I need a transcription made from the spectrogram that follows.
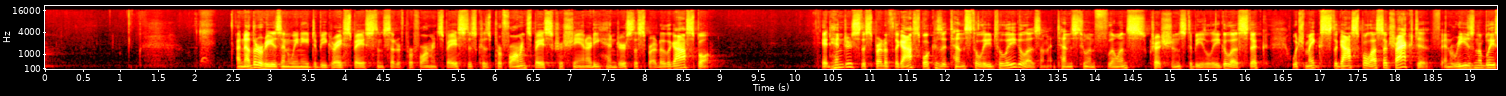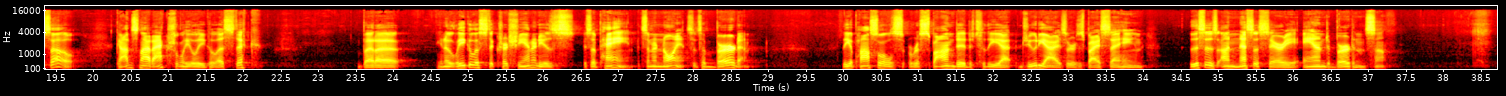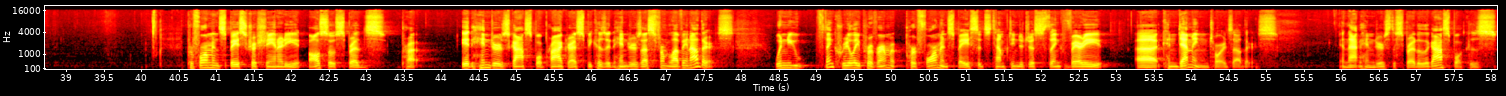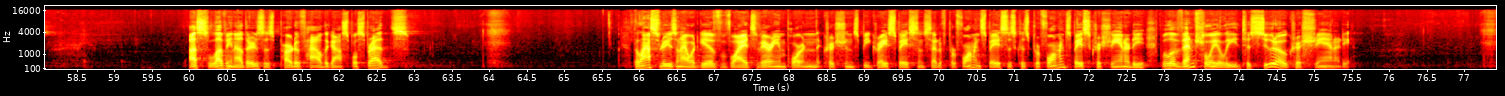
Another reason we need to be grace based instead of performance based is because performance based Christianity hinders the spread of the gospel. It hinders the spread of the gospel because it tends to lead to legalism. It tends to influence Christians to be legalistic, which makes the gospel less attractive, and reasonably so. God's not actually legalistic, but uh, you know, legalistic Christianity is, is a pain, it's an annoyance, it's a burden. The apostles responded to the uh, Judaizers by saying, This is unnecessary and burdensome. Performance based Christianity also spreads, it hinders gospel progress because it hinders us from loving others. When you think really performance based, it's tempting to just think very uh, condemning towards others. And that hinders the spread of the gospel because us loving others is part of how the gospel spreads. The last reason I would give of why it's very important that Christians be grace based instead of performance based is because performance based Christianity will eventually lead to pseudo Christianity.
